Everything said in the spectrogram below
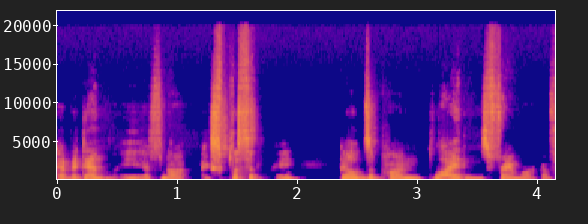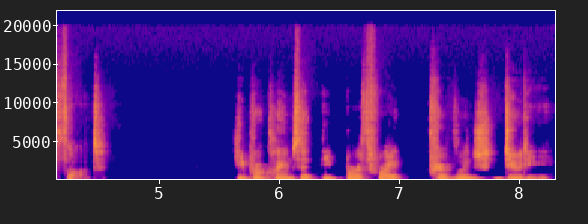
evidently, if not explicitly, builds upon Blyden's framework of thought. He proclaims it the birthright, privilege, duty,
